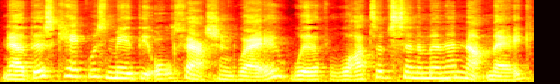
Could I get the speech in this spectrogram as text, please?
Now this cake was made the old-fashioned way with lots of cinnamon and nutmeg,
